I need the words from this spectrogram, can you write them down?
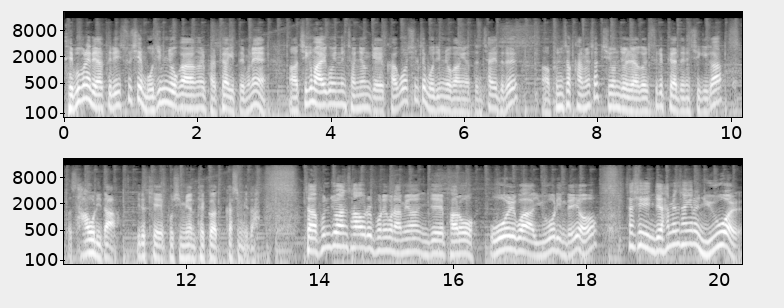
대부분의 대학들이 수시의 모집 요강을 발표하기 때문에 어, 지금 알고 있는 전형 계획하고 실제 모집 요강의 어떤 차이들을 어, 분석하면서 지원 전략을 수립해야 되는 시기가 4월이다 이렇게 보시면 될 것 같습니다. 자 분주한 4월을 보내고 나면 이제 바로 5월과 6월인데요. 사실 이제 화면상에는 6월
